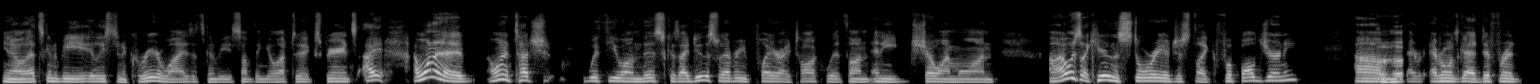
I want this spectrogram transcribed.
You know, that's going to be at least in a career wise, it's going to be something you'll have to experience. I I want to I want to touch with you on this because I do this with every player I talk with on any show I'm on. I always like hearing the story of just like football journey. Um, mm-hmm. Everyone's got a different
